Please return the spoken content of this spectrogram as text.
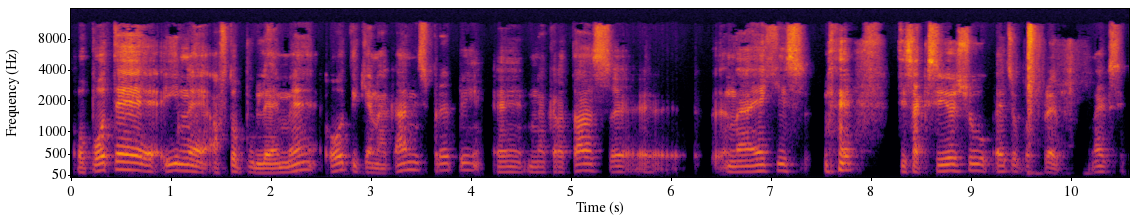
Οπότε είναι αυτό που λέμε, ό,τι και να κάνεις πρέπει ε, να κρατάς, ε, ε, να έχεις τις αξίες σου έτσι όπως πρέπει. Εντάξει.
